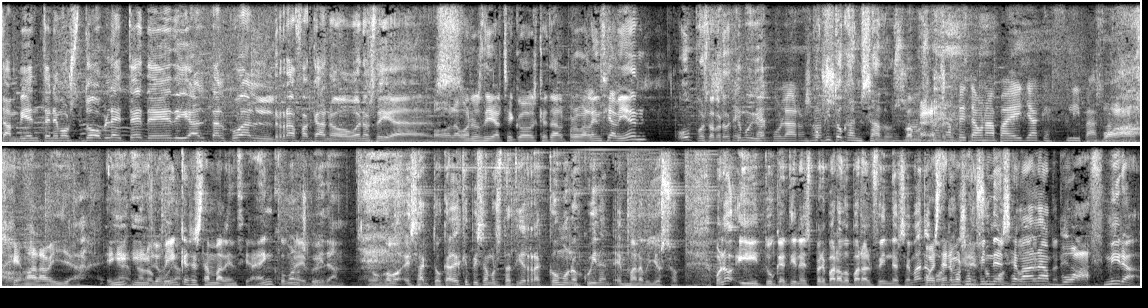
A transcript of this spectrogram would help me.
también tenemos doblete de Dial tal cual. Rafa Cano, buenos días. Hola, buenos días chicos. ¿Qué tal por Valencia? ¿Bien? Uh, pues la verdad es que muy bien. Un poquito cansados, vamos. Nos ha petado una paella que flipas. ¡Buah, qué maravilla! Y, lo bien que se está en Valencia, ¿eh? ¿Cómo nos Eh, cuidan? Pero como- exacto, cada vez que pisamos esta tierra, cómo nos cuidan, es maravilloso. Bueno, ¿y tú qué tienes preparado para el fin de semana? Pues Porque tenemos un fin de semana, contenido. ¡buah! Mira,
